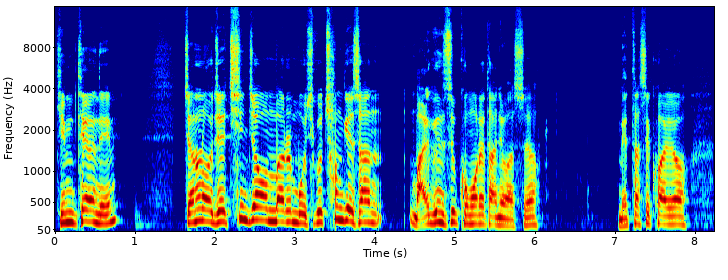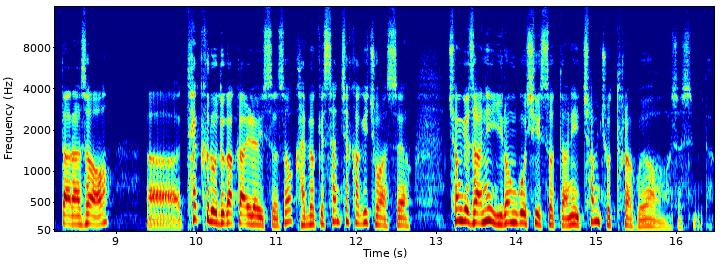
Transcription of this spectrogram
김태현님, 저는 어제 친정 엄마를 모시고 청계산 맑은 숲 공원에 다녀왔어요. 메타세콰이어 따라서 어, 데크로드가 깔려 있어서 가볍게 산책하기 좋았어요. 청계산이 이런 곳이 있었다니 참 좋더라고요. 하셨습니다.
